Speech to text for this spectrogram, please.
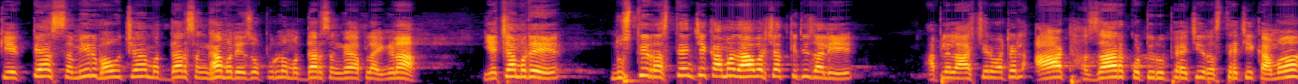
की एकट्या समीर भाऊच्या मतदारसंघामध्ये जो पूर्ण मतदारसंघ आहे आपला हिंगणा याच्यामध्ये नुसती रस्त्यांची कामं दहा वर्षात किती झाली? आपल्याला आश्चर्य वाटेल. आठ हजार कोटी रुपयाची रस्त्याची कामं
